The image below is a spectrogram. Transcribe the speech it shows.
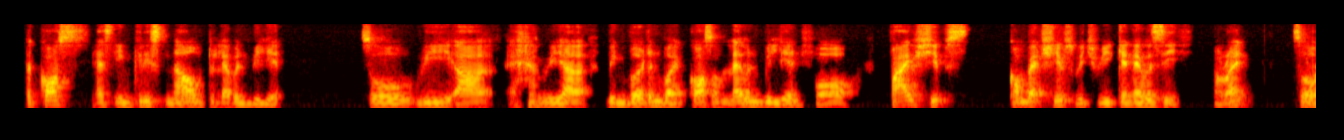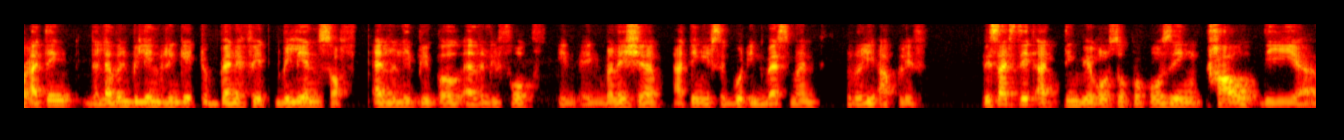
The cost has increased now to 11 billion. So we are we are being burdened by a cost of 11 billion for five ships, combat ships, which we can never see. All right. So right. I think the 11 billion ringgit to benefit billions of elderly people, elderly folk in, in Malaysia, I think it's a good investment to really uplift. Besides it, I think we're also proposing how the uh,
